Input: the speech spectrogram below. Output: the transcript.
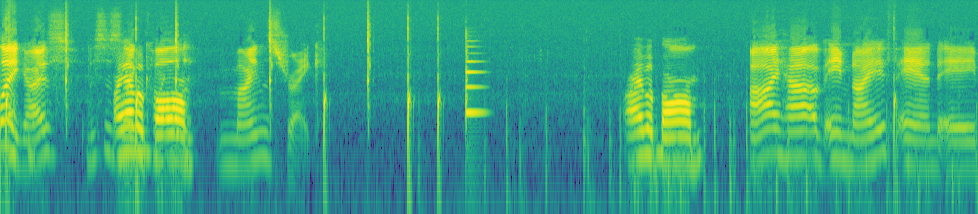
play, guys. This is I have a called bomb. MineStrike. I have a bomb. I have a knife and a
